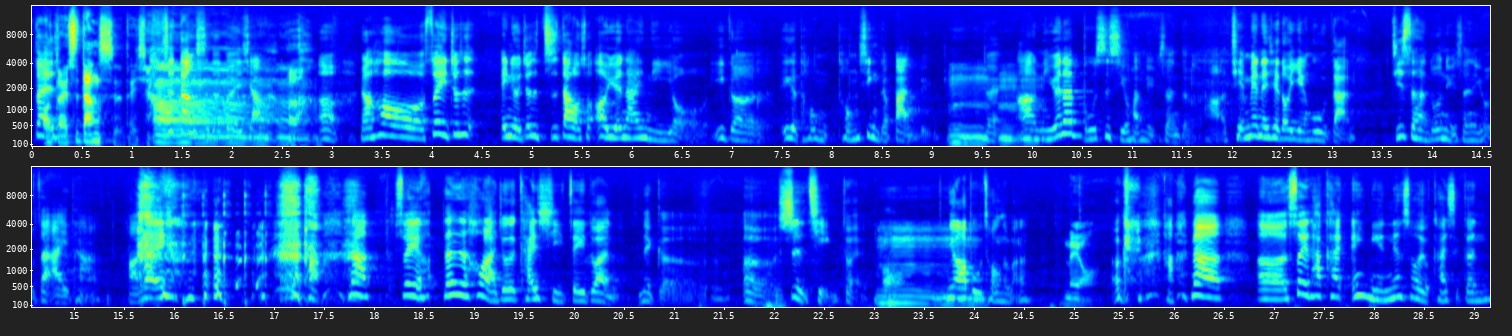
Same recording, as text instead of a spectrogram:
对，哦，对，是当时的对象。是当时的对象嗯嗯嗯嗯，然后所以就是哎，你就是知道说哦，原来你有一个一个同同性的伴侣，嗯嗯对啊，你原来不是喜欢女生的啊，前面那些都烟雾弹，即使很多女生有在爱他，好那 好那所以但是后来就是开启这一段那个呃事情，对，嗯你有要补充的吗没有，？OK，好，那呃，所以他开哎，你那时候有开始跟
